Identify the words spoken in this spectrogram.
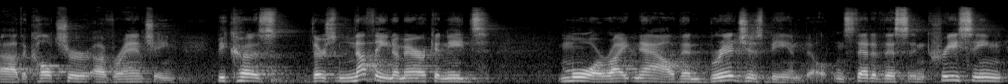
uh, the culture of ranching, because there's nothing America needs more right now than bridges being built instead of this increasing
